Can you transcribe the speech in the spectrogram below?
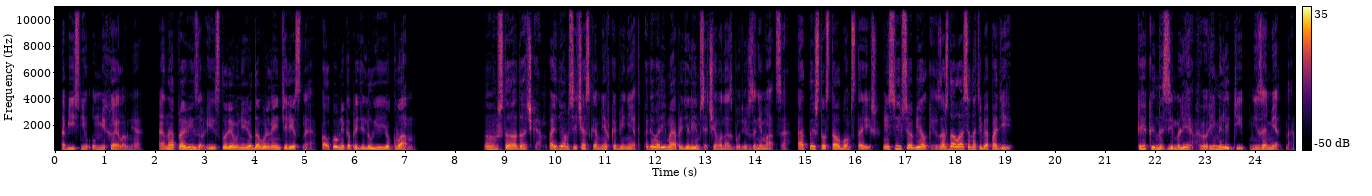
– объяснил он Михайловне. «Она провизор, и история у нее довольно интересная. Полковник определил ее к вам». «Ну что, дочка, пойдем сейчас ко мне в кабинет. Поговорим и определимся, чем у нас будешь заниматься. А ты что столбом стоишь? Неси все белки, заждалась она тебя, поди». Как и на Земле, время летит незаметно.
